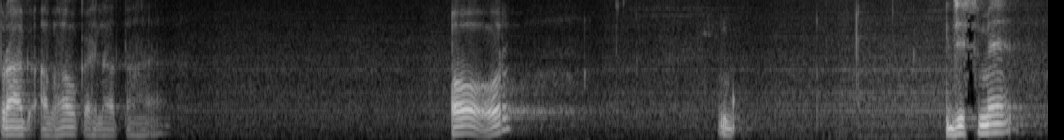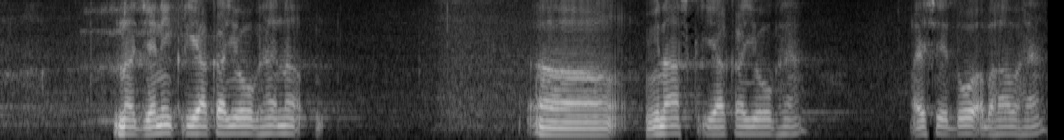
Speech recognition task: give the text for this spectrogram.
प्राग अभाव कहलाता है। और जिसमें न जनी क्रिया का योग है, न विनाश क्रिया का योग है। ऐसे दो अभाव है।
